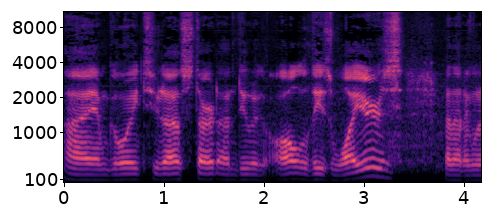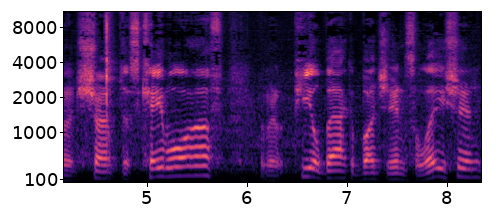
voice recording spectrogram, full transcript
I am going to now start undoing all of these wires, and then I'm going to chop this cable off. I'm going to peel back a bunch of insulation.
